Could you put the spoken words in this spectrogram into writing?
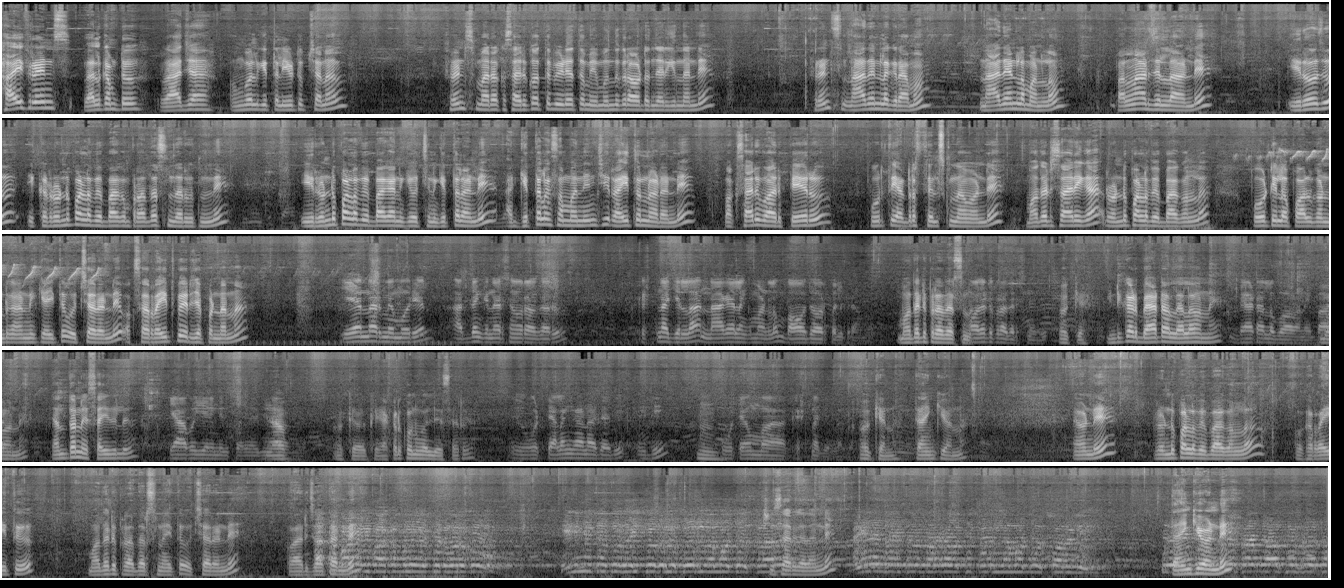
Hi friends welcome to Raja Ongole గీతల YouTube channel friends మరొక సరికొత్త వీడియోతో మీ ముందుకు రావడం జరిగిందండి. ఫ్రెండ్స్ నాదెండ్ల గ్రామం నాదెండ్ల మండలం పల్నాడు జిల్లా అండి. ఈరోజు ఇక్కడ రెండు పళ్ళ విభాగం ప్రదర్శన జరుగుతుంది. ఈ రెండు పళ్ళ విభాగానికి వచ్చిన గిత్తలండి ఆ గిత్తలకు సంబంధించి రైతు ఉన్నాడండి ఒకసారి వారి పేరు పూర్తి అడ్రస్ తెలుసుకుందామండి. మొదటిసారిగా రెండు పళ్ళ విభాగంలో పోటీలో పాల్గొనడానికి అయితే వచ్చారండి. ఒకసారి రైతు పేరు చెప్పండి అన్న. ఏఎన్ఆర్ మెమోరియల్ అద్దంకి నరసింహరావు గారు కృష్ణా జిల్లా నాగాలంక మండలం బావదేవరపల్లి గ్రామం. మొదటి ప్రదర్శన. మొదటి ప్రదర్శన ఇది. ఓకే. ఇంటికాడ బేటాలు ఎలా ఉన్నాయి? బేటాల్లో బాగున్నాయి బాగా. బాగున్నాయి. ఎంత ఉన్నాయి సైజులు? యాభై ఎనిమిది. Okay okay. ఎక్కడ కొనుగోలు చేశారు? ఇది ఒకటి తెలంగాణది అది ఇది. ఒకటేమో మా కృష్ణా జిల్లా ఓకే అన్న. థ్యాంక్ యూ అన్న. ఏమండి? రెండు పళ్ళ విభాగంలో ఒక రైతు మొదటి ప్రదర్శన అయితే వచ్చారండి. వారి జత అండి. చూసారు కదండి? థ్యాంక్ యూ అండి.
